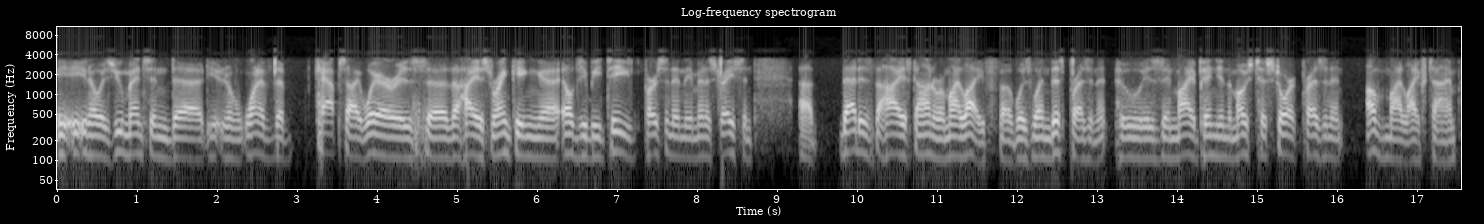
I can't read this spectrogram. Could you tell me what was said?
you know, as you mentioned, uh, you know, one of the caps I wear is uh, the highest ranking uh, LGBT person in the administration. Uh, that is the highest honor of my life uh, was when this president, who is in my opinion the most historic president of my lifetime, uh,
